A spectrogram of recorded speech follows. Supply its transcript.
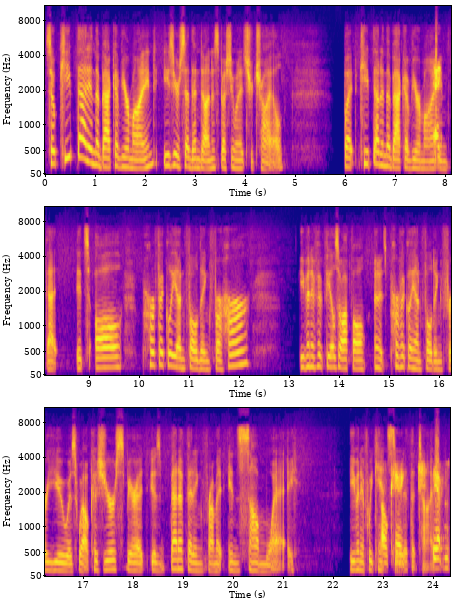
So keep that in the back of your mind. Easier said than done, especially when it's your child. But keep that in the back of your mind that it's all perfectly unfolding for her, even if it feels awful, and it's perfectly unfolding for you as well, because your spirit is benefiting from it in some way, even if we can't see it at the time. that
